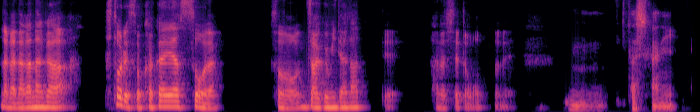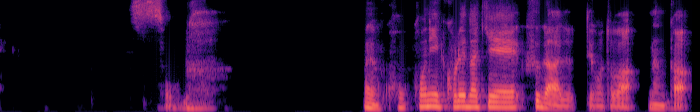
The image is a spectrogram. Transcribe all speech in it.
なんかなかなかストレスを抱えやすそうな、その座組だなって話してて思ったね。うん。確かに。そうか。まあ、でもここにこれだけ負があるってことは、なんか、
